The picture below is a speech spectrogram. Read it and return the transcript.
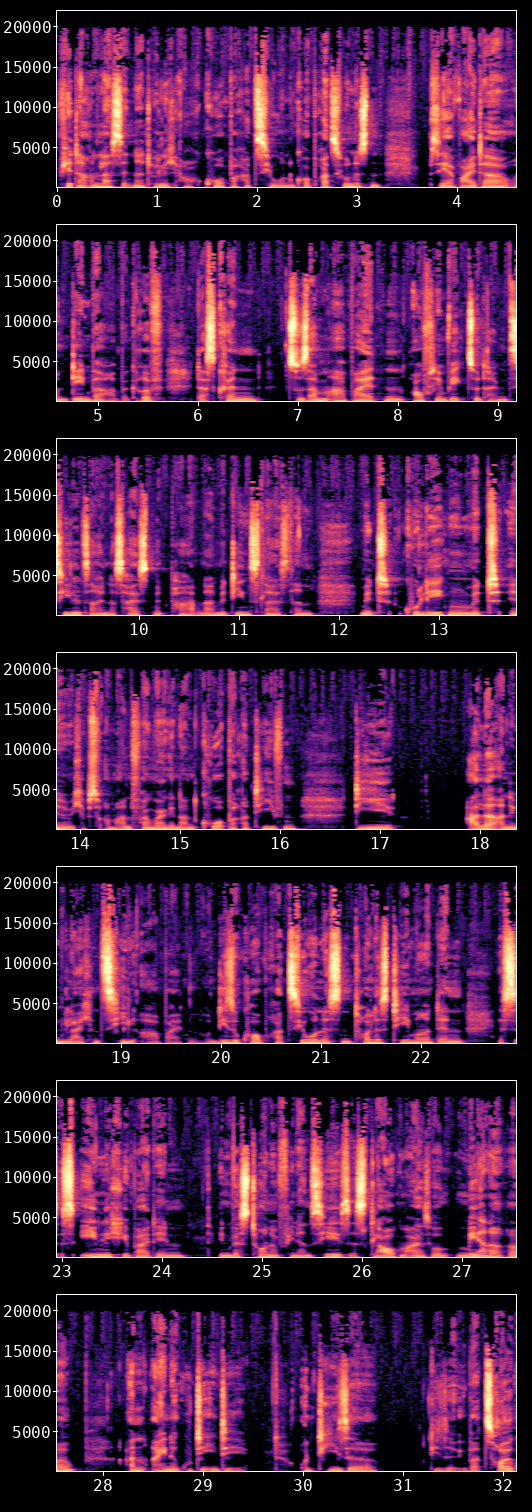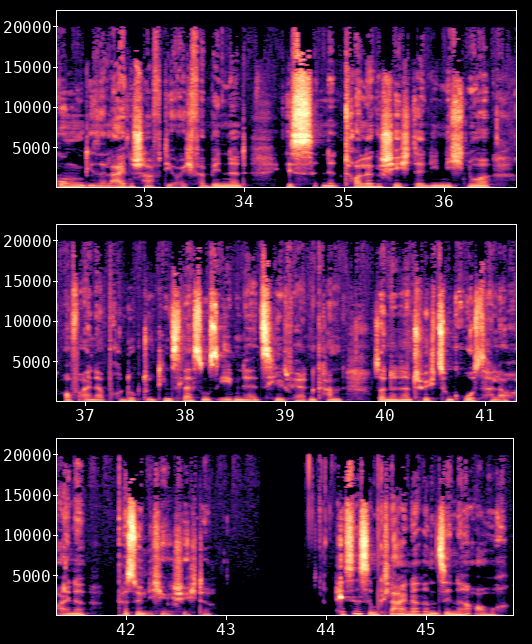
Vierter Anlass sind natürlich auch Kooperationen. Kooperation ist ein sehr weiter und dehnbarer Begriff. Das können Zusammenarbeiten auf dem Weg zu deinem Ziel sein, das heißt mit Partnern, mit Dienstleistern, mit Kollegen, mit, äh, ich habe es am Anfang mal genannt, Kooperativen, die alle an dem gleichen Ziel arbeiten. Und diese Kooperation ist ein tolles Thema, denn es ist ähnlich wie bei den Investoren und Finanziers. Es glauben also mehrere an eine gute Idee. Und diese, diese Überzeugung, diese Leidenschaft, die euch verbindet, ist eine tolle Geschichte, die nicht nur auf einer Produkt- und Dienstleistungsebene erzählt werden kann, sondern natürlich zum Großteil auch eine persönliche Geschichte. Es ist im kleineren Sinne auch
